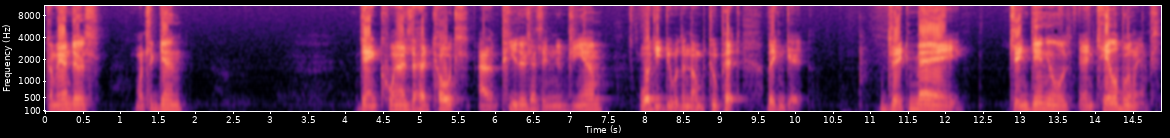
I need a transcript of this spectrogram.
Commanders, once again, Dan Quinn as the head coach, Adam Peters as the new GM. What do you do with the number two pick? They can get Drake Maye, Jane Daniels, and Caleb Williams.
